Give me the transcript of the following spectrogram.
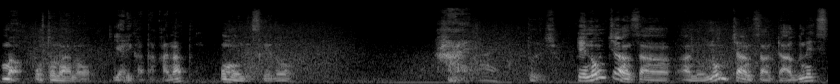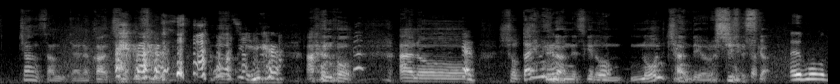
まあ大人のやり方かなと思うんですけど。はい。どうでしょう。でのんちゃんさんあののんちゃんさんってアグネスちゃんさんみたいな感じなんですけど あのあの初対面なんですけどのんちゃんでよろしいですか？えもう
